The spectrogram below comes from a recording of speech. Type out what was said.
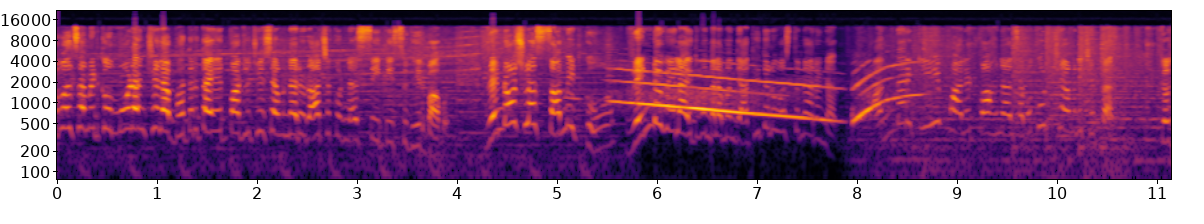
గ్లోబల్ సమిట్కు మూడంచెల భద్రతా ఏర్పాట్లు చేశామన్నారు రాచకొండ సిపి సుధీర్ బాబు. రెండు రోజుల సమిట్కు రెండు వేల ఐదు వందల మంది అతిథులు వస్తున్నారన్నారు. అందరికీ పైలట్ వాహనాలు సమకూర్చామని చెప్పారు. ఇక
